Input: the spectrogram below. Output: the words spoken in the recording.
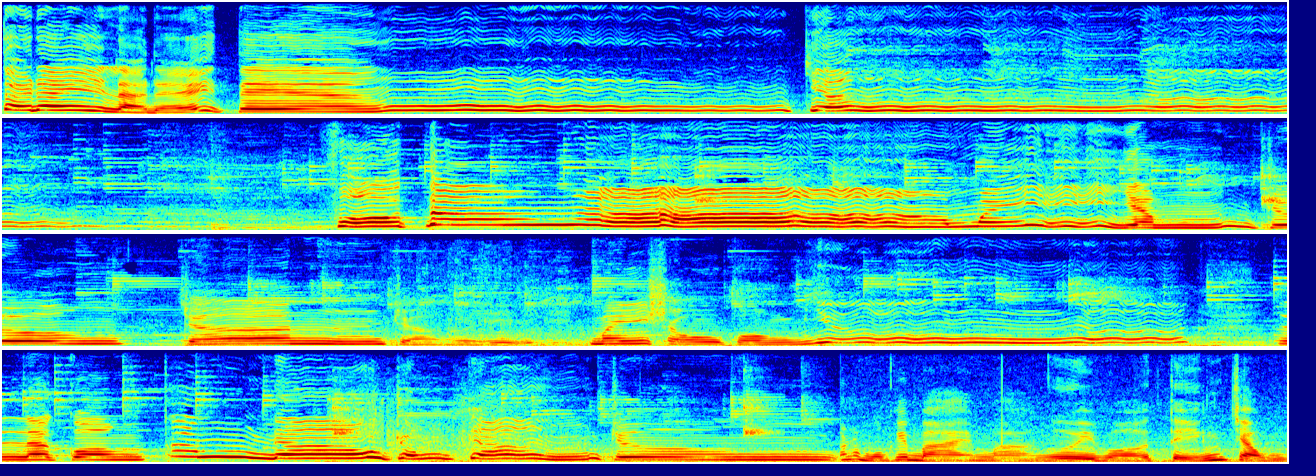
tới đây là để tiền Mây sâu còn vương là còn thấm đau trong căn trường Đó là một cái bài mà người vợ tiễn chồng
